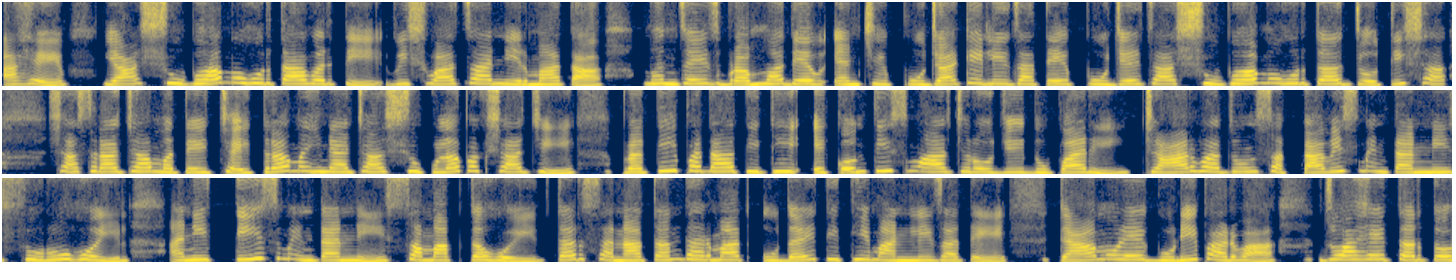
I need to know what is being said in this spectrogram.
आहे. या शुभ मुहूर्तावरती विश्वाचा निर्माता म्हणजेच ब्रह्मदेव यांची पूजा केली जाते. पूजेचा शुभ मुहूर्त ज्योतिष शास्त्राच्या मते चैत्र महिन्याच्या शुक्ल पक्षाची प्रतिपदा तिथी एकोणतीस मार्च रोजी दुपारी चार वाजून सत्तावीस मिनिटांनी सुरू होईल आणि तीस मिनिटांनी समाप्त होईल. तर सनातन धर्मात उदय तिथी मानली जाते. त्यामुळे गुढीपाडवा जो आहे तर तो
